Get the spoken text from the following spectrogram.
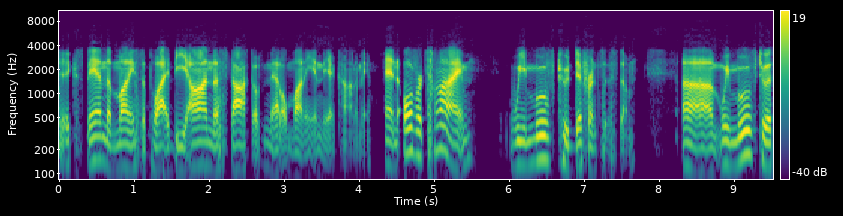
to expand the money supply beyond the stock of metal money in the economy. And over time, we moved to a different system. Um, we moved to a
